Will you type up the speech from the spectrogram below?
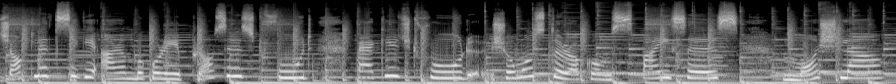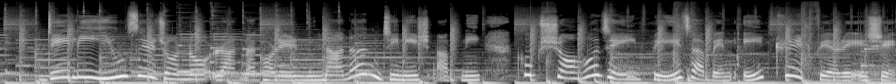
চকলেটস থেকে আরম্ভ করে প্রসেসড ফুড প্যাকেজড ফুড সমস্ত রকম স্পাইসেস মশলা ডেলি ইউজের জন্য রান্নাঘরের নানান জিনিস আপনি খুব সহজেই পেয়ে যাবেন এই ট্রেড ফেয়ারে এসে।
